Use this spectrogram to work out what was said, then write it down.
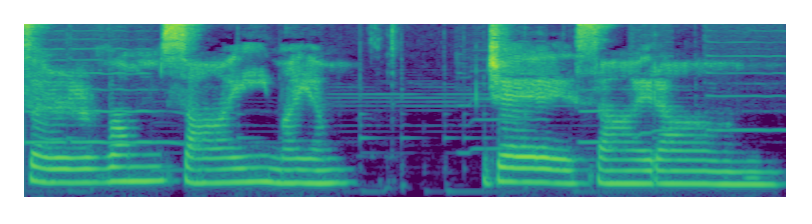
ಸರ್ವಂ ಸಾಯಿಮಯಂ. ಜಯ ಸಾಯಿರಾಮ್.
